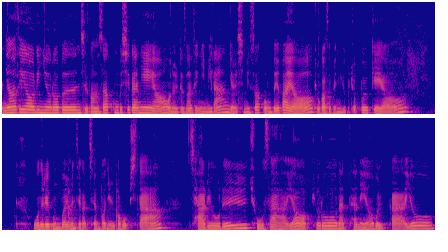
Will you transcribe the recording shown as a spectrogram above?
안녕하세요, 어린이 여러분. 즐거운 수학 공부 시간이에요. 오늘도 선생님이랑 열심히 수학 공부해봐요. 교과서 106쪽 볼게요. 오늘의 공부할 문제 같이 한번 읽어봅시다. 자료를 조사하여 표로 나타내어 볼까요?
